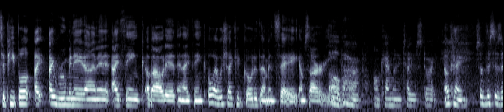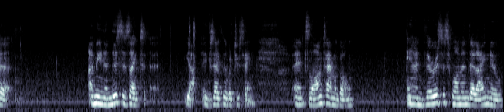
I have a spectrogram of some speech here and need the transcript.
to people. I, I ruminate on it. I think about it, and I think, oh, I wish I could go to them and say, I'm sorry. Oh, Barb. Okay, I'm going to tell you a story. Okay. So this is it. I mean, and this is like, yeah, exactly what you're saying. And it's a long time ago. And there was this woman that I knew,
